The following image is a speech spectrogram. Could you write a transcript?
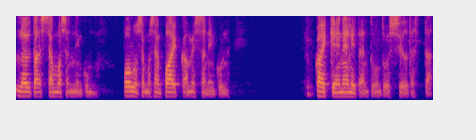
löytäisi semmoisen niin kuin polun semmoiseen paikkaan, missä niin kuin kaikkein eniten tuntuisi siltä, että,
